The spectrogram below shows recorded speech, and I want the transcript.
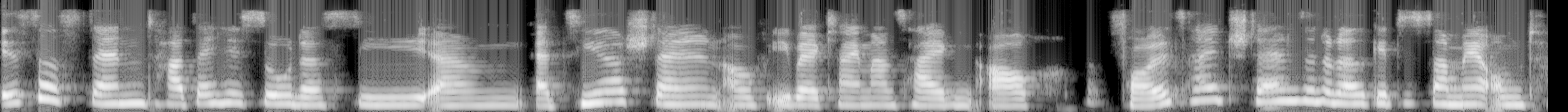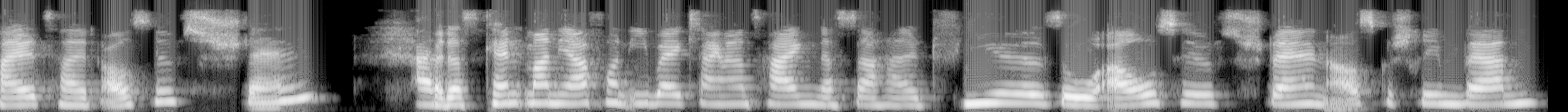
ist es denn tatsächlich so, dass die ähm, Erzieherstellen auf eBay Kleinanzeigen auch Vollzeitstellen sind oder geht es da mehr um Teilzeit-Aushilfsstellen? Weil das kennt man ja von eBay Kleinanzeigen, dass da halt viel so Aushilfsstellen ausgeschrieben werden.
